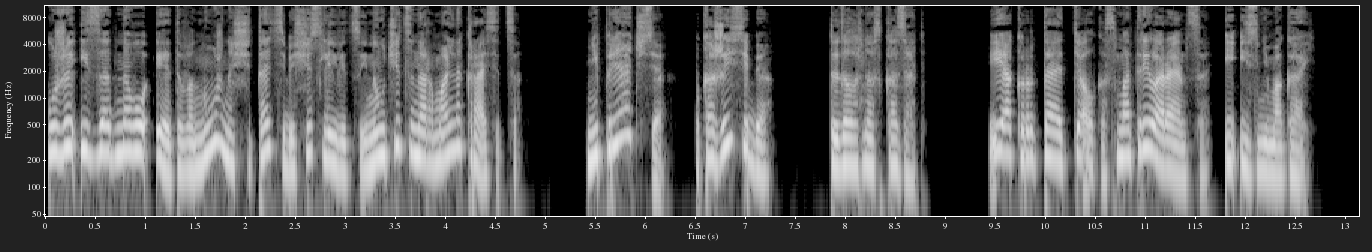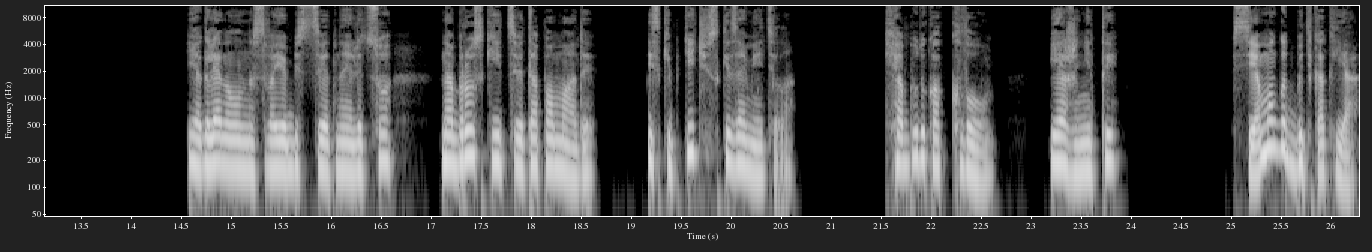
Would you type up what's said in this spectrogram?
«Уже из-за одного этого нужно считать себя счастливицей и научиться нормально краситься. Не прячься, покажи себя. Ты должна сказать. Я крутая тёлка, смотри, Лоренцо, и изнемогай». Я глянула на свое бесцветное лицо, наброски и цвета помады. и скептически заметила. «Я буду как клоун. Я же не ты». «Все могут быть как я».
